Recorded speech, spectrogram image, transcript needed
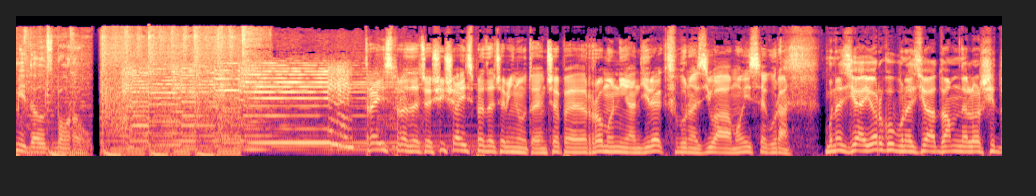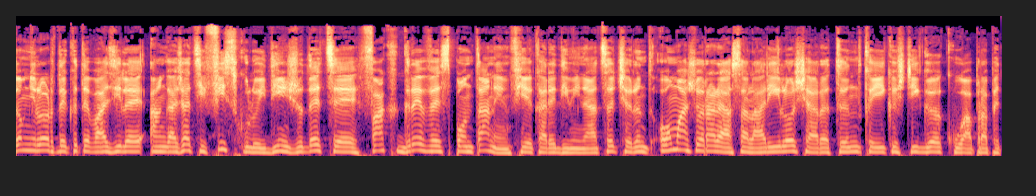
Middlesbrough. 13 și 16 minute. Începe România în direct. Bună ziua, Moise Guran. Bună ziua, Iorgu. Bună ziua, doamnelor și domnilor. De câteva zile, angajații fiscului din județe fac greve spontane în fiecare dimineață, cerând o majorare a salariilor și arătând că ei câștigă cu aproape 35%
